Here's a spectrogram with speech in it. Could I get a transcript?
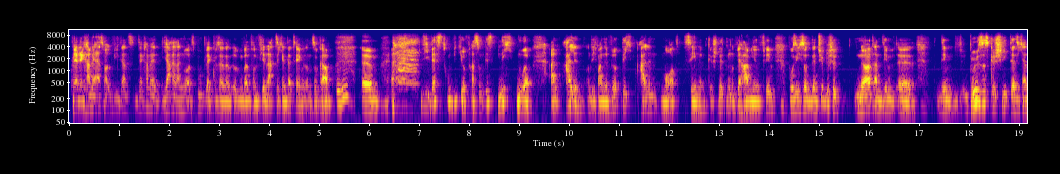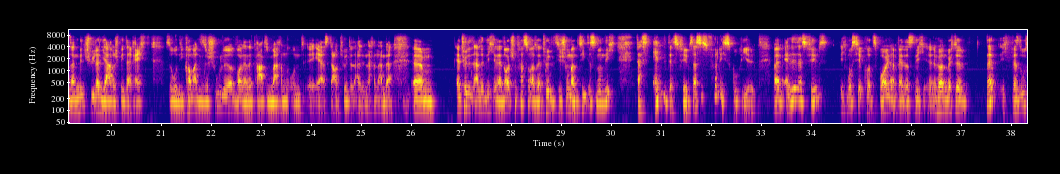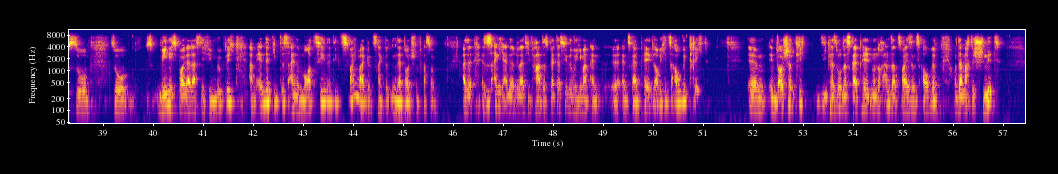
Ja, der kam ja erstmal irgendwie ganz, der kam ja jahrelang nur als Bootleg, bis er dann irgendwann von 84 Entertainment und so kam. Mhm. Ähm, die Westrum-Videofassung ist nicht nur an allen, und ich meine wirklich allen Mordszenen geschnitten. Und wir haben hier einen Film, wo sich so der typische Nerd, an dem, äh, dem Böses geschieht, der sich an seinen Mitschülern Jahre später rächt. So, die kommen an diese Schule, wollen eine Party machen und äh, er ist da und tötet alle nacheinander. Ähm, er tötet alle nicht in der deutschen Fassung, also er tötet sie schon, man sieht es nur nicht. Das Ende des Films, das ist völlig skurril. Weil am Ende des Films, ich muss hier kurz spoilern, wer das nicht äh, hören möchte, ne? ich versuche es so, so wenig spoilerlastig wie möglich. Am Ende gibt es eine Mordszene, die zweimal gezeigt wird in der deutschen Fassung. Also es ist eigentlich eine relativ harte Splatter-Szene, wo jemand ein, äh, ein Skalpell, glaube ich, ins Auge kriegt. Ähm, in Deutschland kriegt die Person das Skalpell nur noch ansatzweise ins Auge und dann macht es Schnitt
